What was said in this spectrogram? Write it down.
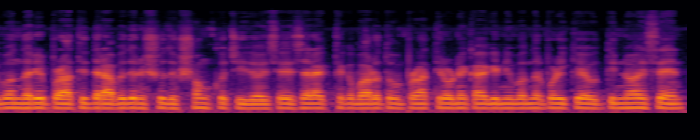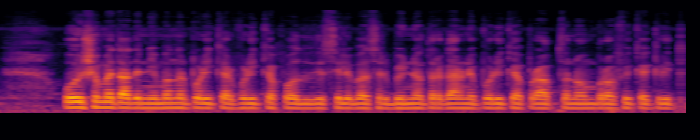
নিবন্ধধারী প্রার্থীদের আবেদনের সুযোগ সংকুচিত হয়েছে। এছাড়া এক থেকে বারোতম প্রার্থীরা অনেক আগে নিবন্ধন পরীক্ষায় উত্তীর্ণ হয়েছেন। ওই সময় তাদের নিবন্ধন পরীক্ষার পরীক্ষা পদ্ধতি, সিলেবাসের ভিন্নতার কারণে পরীক্ষা প্রাপ্ত নম্বর অপেক্ষাকৃত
